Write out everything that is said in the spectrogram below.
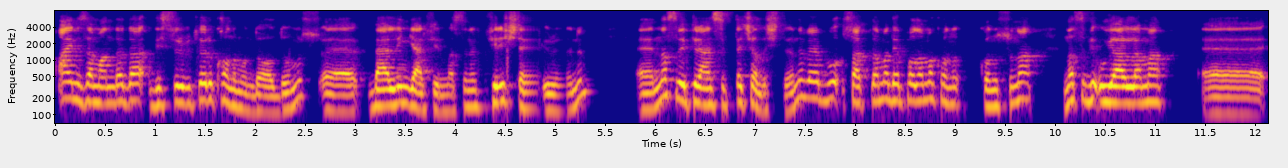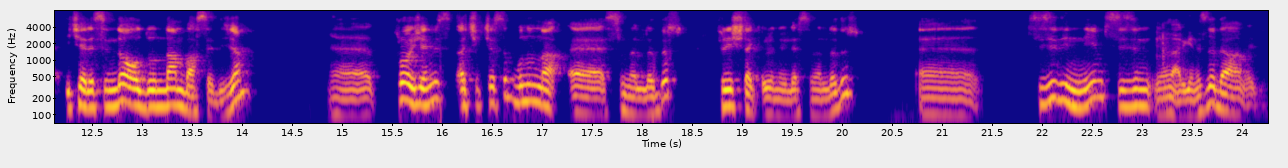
aynı zamanda da distribütörü konumunda olduğumuz e, Berlinger firmasının Frishtek ürününün e, nasıl bir prensipte çalıştığını ve bu saklama depolama konu, konusuna nasıl bir uyarlama e, içerisinde olduğundan bahsedeceğim. E, projemiz açıkçası bununla e, sınırlıdır. Freeshtag ürünüyle sınırlıdır. E, sizi dinleyeyim, sizin yönergenizle devam edeyim.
